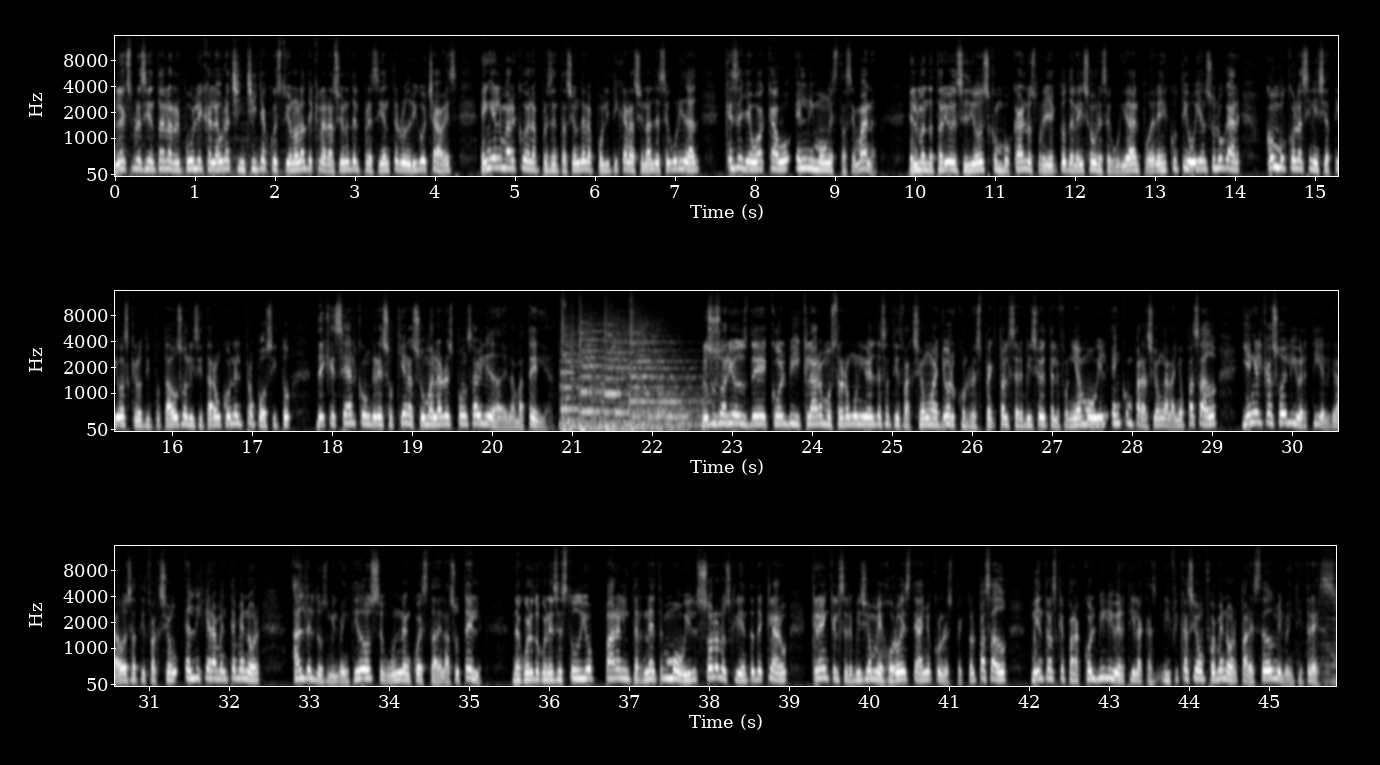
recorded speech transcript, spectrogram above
La expresidenta de la República, Laura Chinchilla, cuestionó las declaraciones del presidente Rodrigo Chávez en el marco de la presentación de la Política Nacional de Seguridad que se llevó a cabo en Limón esta semana. El mandatario decidió desconvocar los proyectos de ley sobre seguridad del Poder Ejecutivo y en su lugar convocó las iniciativas que los diputados solicitaron con el propósito de que sea el Congreso quien asuma la responsabilidad de la materia. Los usuarios de Colby y Claro mostraron un nivel de satisfacción mayor con respecto al servicio de telefonía móvil en comparación al año pasado y en el caso de Liberty el grado de satisfacción es ligeramente menor al del 2022 según una encuesta de la SUTEL. De acuerdo con ese estudio, para el Internet móvil solo los clientes de Claro creen que el servicio mejoró este año con respecto al pasado, mientras que para Colby y Liberty la calificación fue menor para este 2023.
